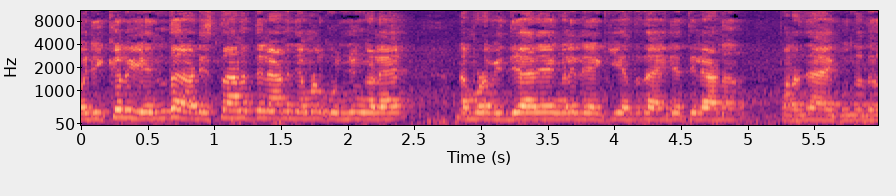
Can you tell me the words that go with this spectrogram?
ഒരിക്കലും എന്ത് അടിസ്ഥാനത്തിലാണ് നമ്മൾ കുഞ്ഞുങ്ങളെ നമ്മുടെ വിദ്യാലയങ്ങളിലേക്ക് എന്ത് ധൈര്യത്തിലാണ് പറഞ്ഞയക്കുന്നത്?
